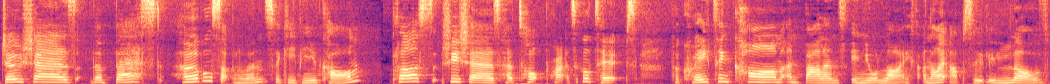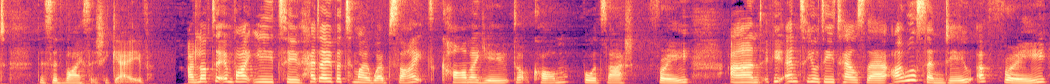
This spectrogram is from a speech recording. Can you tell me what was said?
Jo shares the best herbal supplements for keeping you calm. Plus, she shares her top practical tips for creating calm and balance in your life. And I absolutely loved this advice that she gave. I'd love to invite you to head over to my website, calmeryou.com forward slash free. And if you enter your details there, I will send you a free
